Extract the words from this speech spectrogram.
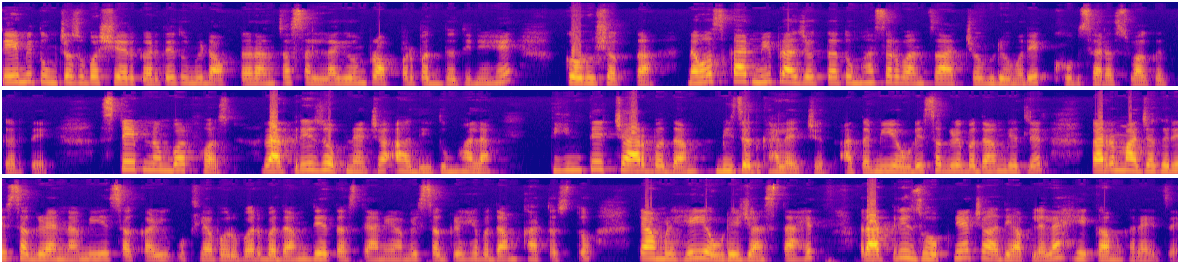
ते मी तुमच्यासोबत शेअर करते. तुम्ही डॉक्टरांचा सल्ला घेऊन प्रॉपर पद्धतीने हे करू शकता. नमस्कार मी प्राजक्ता. तुम्हा सर्वांचं आजच्या व्हिडिओमध्ये खूप सारं स्वागत करते. स्टेप नंबर फर्स्ट रात्री झोपण्याच्या आधी तुम्हाला तीन ते चार बदाम भिजत घालायचे आता मी एवढे सगळे बदाम घेतलेत कारण माझ्या घरी सगळ्यांना मी सकाळी उठल्याबरोबर बदाम देत असते आणि आम्ही सगळे हे बदाम खात असतो. त्यामुळे हे एवढे जास्त आहेत. रात्री झोपण्याच्या आधी आपल्याला हे काम करायचंय.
